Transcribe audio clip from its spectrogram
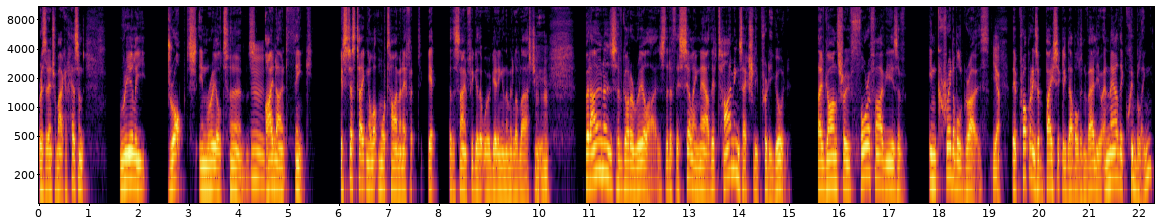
residential market hasn't really dropped in real terms. Mm. I don't think it's just taking a lot more time and effort to get to the same figure that we were getting in the middle of last year. Mm-hmm. But owners have got to realise that if they're selling now, their timing's actually pretty good. They've gone through four or five years of incredible growth. Yeah. Their properties have basically doubled in value, and now they're quibbling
